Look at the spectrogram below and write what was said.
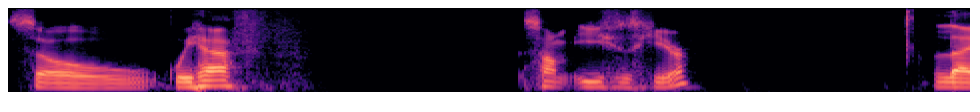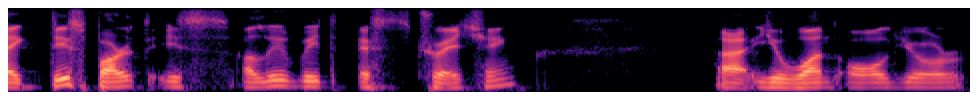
So we have some issues here. like this part is a little bit stretching. Uh, you want all your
